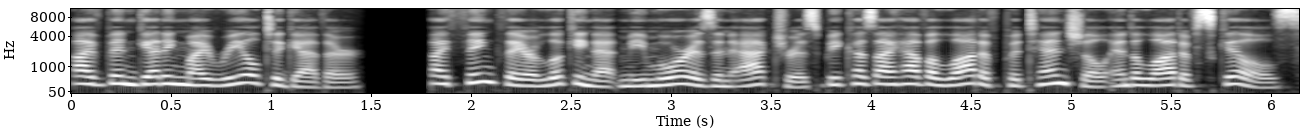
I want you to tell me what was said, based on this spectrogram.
I've been getting my reel together. I think they are looking at me more as an actress because I have a lot of potential and a lot of skills.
